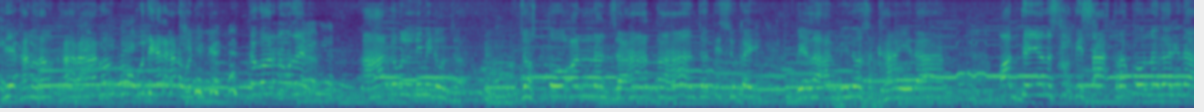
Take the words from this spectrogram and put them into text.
दिए खानु खानु खाएर आएको उतिखेर खानु खोज्ने क्या त्यो गर्नु हुँदैन आहारको पनि लिमिट हुन्छ। जस्तो अन्न जहाँ तहाँ जतिसुकै बेला मिलोस् खाइँदा। अध्ययन श्रुति शास्त्रको नगरिँदा।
